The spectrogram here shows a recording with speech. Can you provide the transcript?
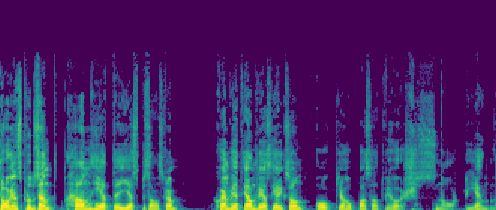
Dagens producent, han heter Jesper Sandström. Själv heter jag Andreas Eriksson och jag hoppas att vi hörs snart igen.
